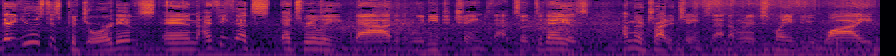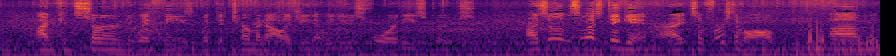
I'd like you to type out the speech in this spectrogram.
they're used as pejoratives, and I think that's that's really bad, and we need to change that. So today is I'm going to try to change that. I'm going to explain to you why I'm concerned with these with the terminology that we use for these groups. All right, so so let's dig in. All right, so first of all, um,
